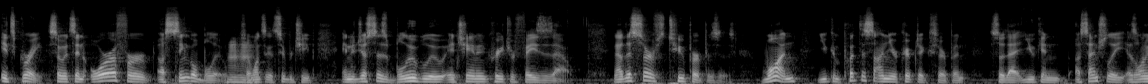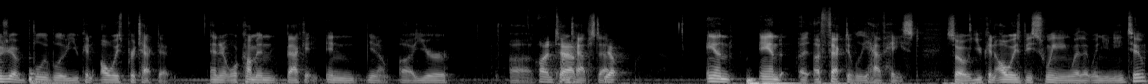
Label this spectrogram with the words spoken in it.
It's great. So it's an aura for a single blue. Mm-hmm. So once again, super cheap, and it just says blue blue enchanted creature phases out. Now this serves two purposes. One, you can put this on your cryptic serpent so that you can essentially, as long as you have blue blue, you can always protect it, and it will come in back in you know uh, your uh, Untap. untap step. Yep. and and effectively have haste. So you can always be swinging with it when you need to.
